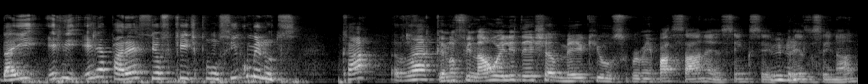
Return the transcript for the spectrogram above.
Daí ele, ele aparece e eu fiquei tipo uns 5 minutos. Caraca. Porque no final ele deixa meio que o Superman passar, né? Sem que ser Uhum. preso, sem nada.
